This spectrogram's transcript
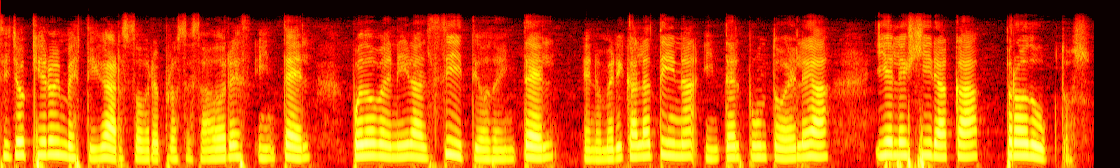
Si yo quiero investigar sobre procesadores Intel, puedo venir al sitio de Intel en América Latina, intel.la, y elegir acá Productos.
